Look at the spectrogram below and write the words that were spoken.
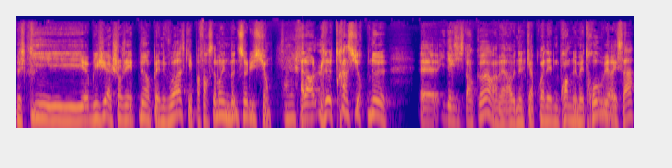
ce qui obligé à changer les pneus en pleine voie, ce qui est pas forcément une bonne solution. Alors le train sur pneus. Euh, il existe encore, hein, mais alors, qu'à prendre le métro, vous verrez ça.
